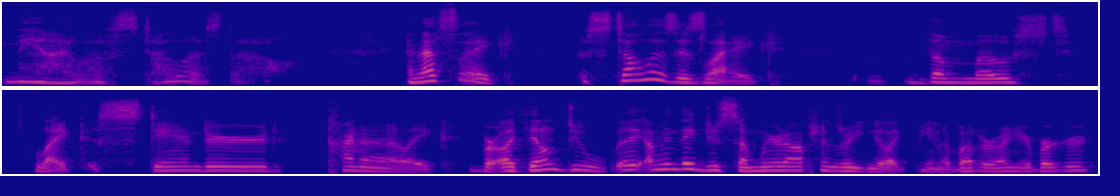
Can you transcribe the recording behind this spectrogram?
Man, I love Stella's though. And that's like Stella's is like the most like standard kind of like bur- like they don't do I mean they do some weird options where you can get like peanut butter on your burger.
